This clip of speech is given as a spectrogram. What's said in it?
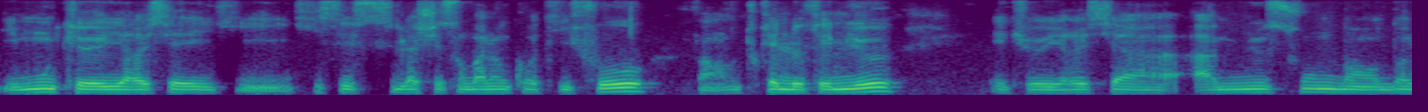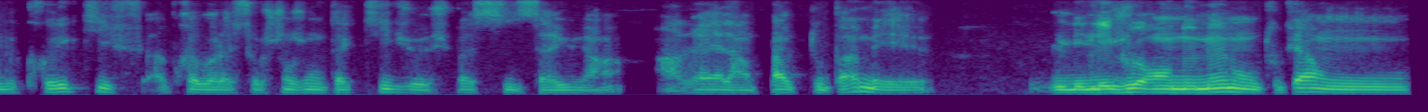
il, montre qu'il réussit, qu'il sait lâcher son ballon quand il faut. Enfin, en tout cas, il le fait mieux et qu'il réussit à, mieux se fondre dans, dans, le collectif. Après, voilà, sur le changement tactique, je ne sais pas si ça a eu un, un réel impact ou pas, mais les, les joueurs en eux-mêmes, en tout cas, ont,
